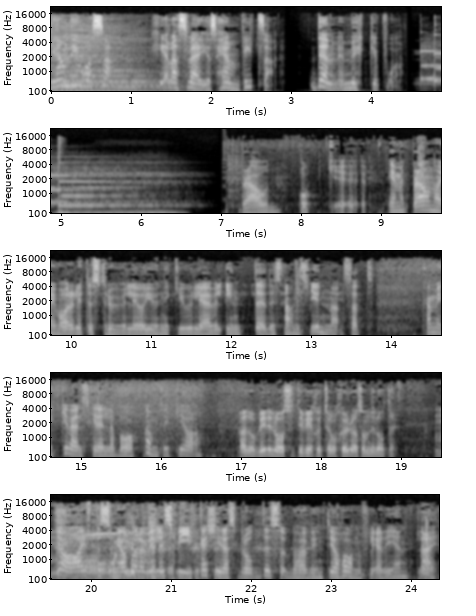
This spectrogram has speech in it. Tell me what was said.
Grandiosa, hela Sveriges hempizza. Den med mycket på. Brown. Och eh, Emmett Brown har ju varit lite strulig och Unique Julia är väl inte distansgynnad. Så att kan mycket väl skrälla bakom tycker jag. Ja, då blir det låset i V757 då, som det låter. Ja, eftersom jag bara ville spika Shiraz Brodde så behöver inte jag ha någon fler egentligen. Nej,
